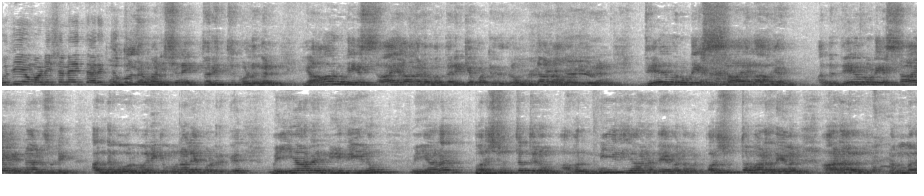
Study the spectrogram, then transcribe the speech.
புதிய மனுஷனை தரித்து புதிய. மனுஷனை தரித்துக் கொள்ளுங்கள். யாருடைய சாயலாக நம்ம தரிக்கப்பட்டிருக்கிறோம்? உள்ளான மனிதன் தேவனுடைய சாயலாக அந்த தேவனுடைய சாயல் என்னன்னு சொல்லி அந்த ஒரு வரிக்கு முன்னாலே போட்டிருக்கு. மெய்யான நீதியிலும் மெய்யான பரிசுத்தத்திலும் அவர் நீதியான தேவன் அவர் பரிசுத்தமான தேவன். ஆனால் நம்ம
